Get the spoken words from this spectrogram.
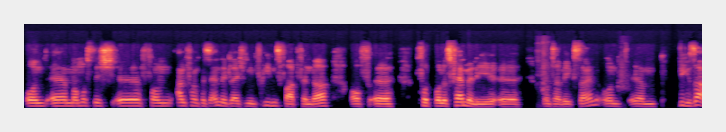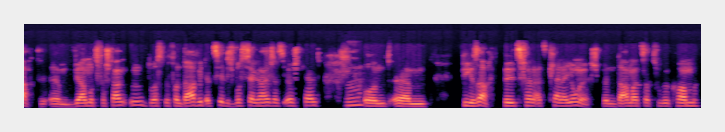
Und äh, man muss nicht äh, von Anfang bis Ende gleich wie ein Friedenspfadfinder auf äh, Football is Family äh, unterwegs sein. Und ähm, wie gesagt, ähm, wir haben uns verstanden. Du hast mir von David erzählt. Ich wusste ja gar nicht, dass ihr euch kennt. Mhm. Und ähm, wie gesagt, Bills-Fan als kleiner Junge. Ich bin damals dazu gekommen,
